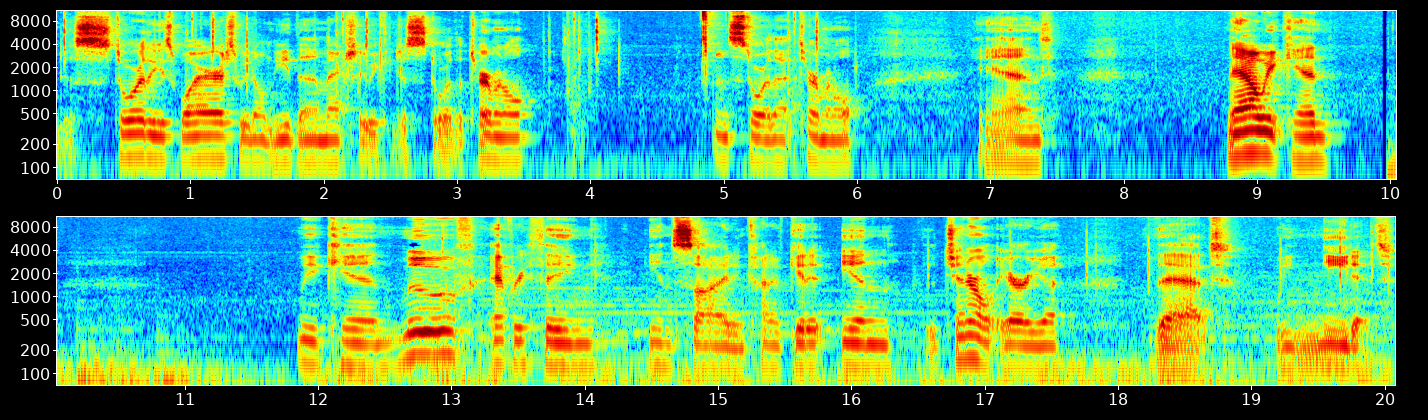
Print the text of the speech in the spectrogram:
Just store these wires. We don't need them. Actually, we can just store the terminal and store that terminal. And now we can we can move everything inside and kind of get it in the general area that we need it.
